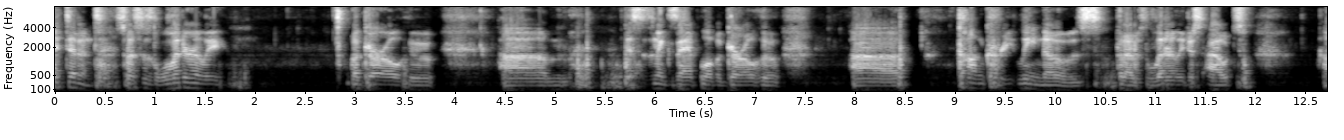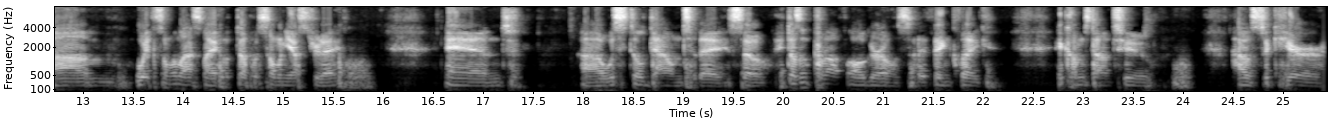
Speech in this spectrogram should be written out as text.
it didn't. So this is literally a girl who um, this is an example of a girl who uh, concretely knows that I was literally just out um, with someone last night, hooked up with someone yesterday, and uh, was still down today. So it doesn't put off all girls. I think like it comes down to how secure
